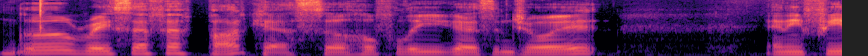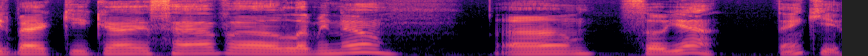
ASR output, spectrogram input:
the Race FF podcast. So, hopefully, you guys enjoy it. Any feedback you guys have, uh, let me know. Um, so, yeah, thank you.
